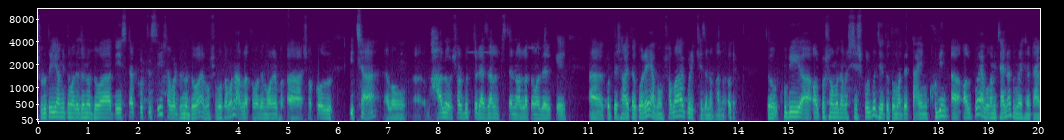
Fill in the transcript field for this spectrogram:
শুরুতেই আমি তোমাদের জন্য দোয়া দিয়ে স্টার্ট করতেছি। সবার জন্য দোয়া এবং শুভকামনা। আল্লাহ তোমাদের মনের সকল ইচ্ছা এবং ভালো, সর্বোচ্চ রেজাল্ট যেন আল্লাহ তোমাদেরকে করতে সহায়তা করে এবং সবার পরীক্ষা যেন ভালো। ওকে তো খুবই অল্প সময় আমরা শেষ করব, যেহেতু তোমাদের টাইম খুবই অল্প এবং আমি চাই না তোমরা এখানে টাইম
